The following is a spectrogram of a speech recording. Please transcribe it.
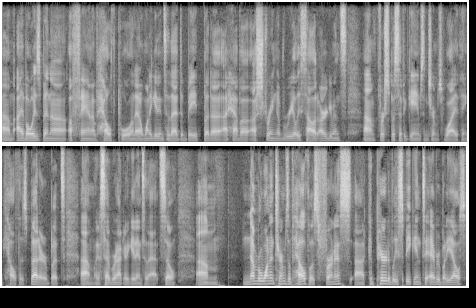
Um, I've always been a, a, fan of Health Pool, and I don't want to get into that debate, but uh, I have a, a, string of really solid arguments um, for specific games in terms of why I think Health is better. But um, like I said, we're not going to get into that. So, um, Number one in terms of health was Furnace. Uh, comparatively speaking to everybody else,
